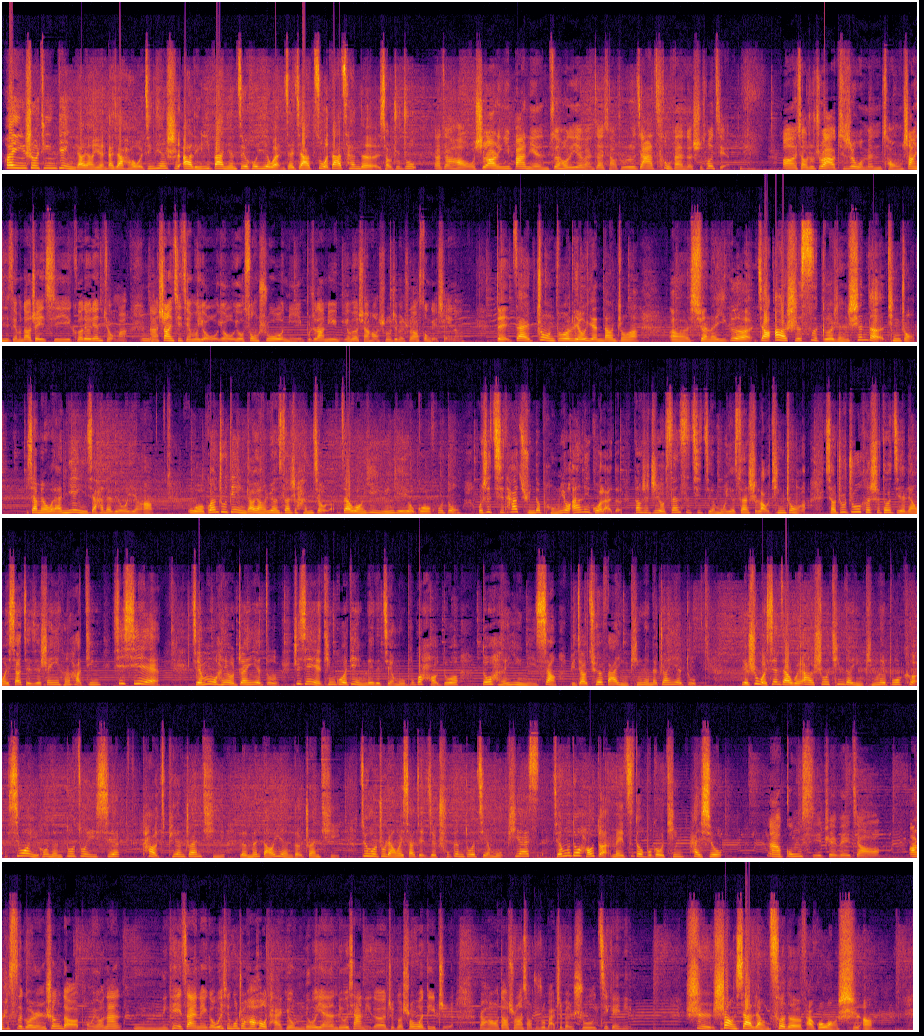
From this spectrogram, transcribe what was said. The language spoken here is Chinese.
欢迎收听电影疗养院。大家好，我今天是二零一八年最后夜晚在家做大餐的小猪猪。大家好，我是二零一八年最后的夜晚在小猪猪家蹭饭的石头姐。啊，小猪猪啊，其实我们从上一期节目到这一期隔得有点久嘛。那上一期节目有有有送书，你不知道你有没有选好书这本书要送给谁呢？对，在众多留言当中啊，呃，选了一个叫二十四格人生的听众。下面我来念一下他的留言啊。我关注电影疗养院算是很久了，在网易云也有过互动。我是其他群的朋友安利过来的，当时只有三四期节目，也算是老听众了。小猪猪和石头姐两位小姐姐声音很好听，谢谢。节目很有专业度，之前也听过电影类的节目，不过好多都很影迷向，比较缺乏影评人的专业度，也是我现在唯二收听的影评类播客。希望以后能多做一些 cult 片专题、冷门导演的专题。最后祝两位小姐姐出更多节目。P.S. 节目都好短，每次都不够听，害羞。那恭喜这位叫二十四格人生的朋友。那嗯，你可以在那个微信公众号后台给我们留言，留下你的这个收货地址，然后到时候让小猪猪把这本书寄给你。是上下两册的法国往事啊。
